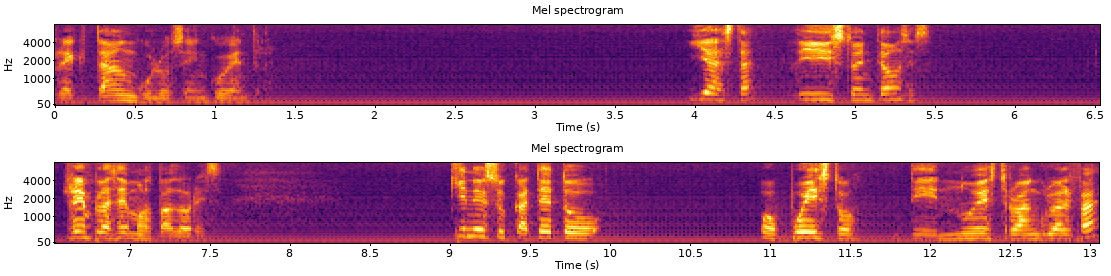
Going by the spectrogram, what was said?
rectángulo se encuentra. Ya está, listo entonces. Reemplacemos valores. ¿Quién es su cateto opuesto de nuestro ángulo alfa,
